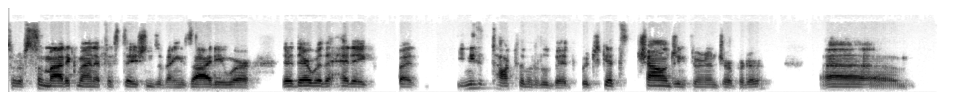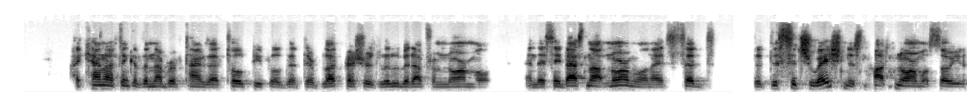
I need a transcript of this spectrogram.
sort of somatic manifestations of anxiety where they're there with a headache, but you need to talk to them a little bit, which gets challenging through an interpreter. Um, I cannot think of the number of times I've told people that their blood pressure is a little bit up from normal, and they say that's not normal. And I said that this situation is not normal, so you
